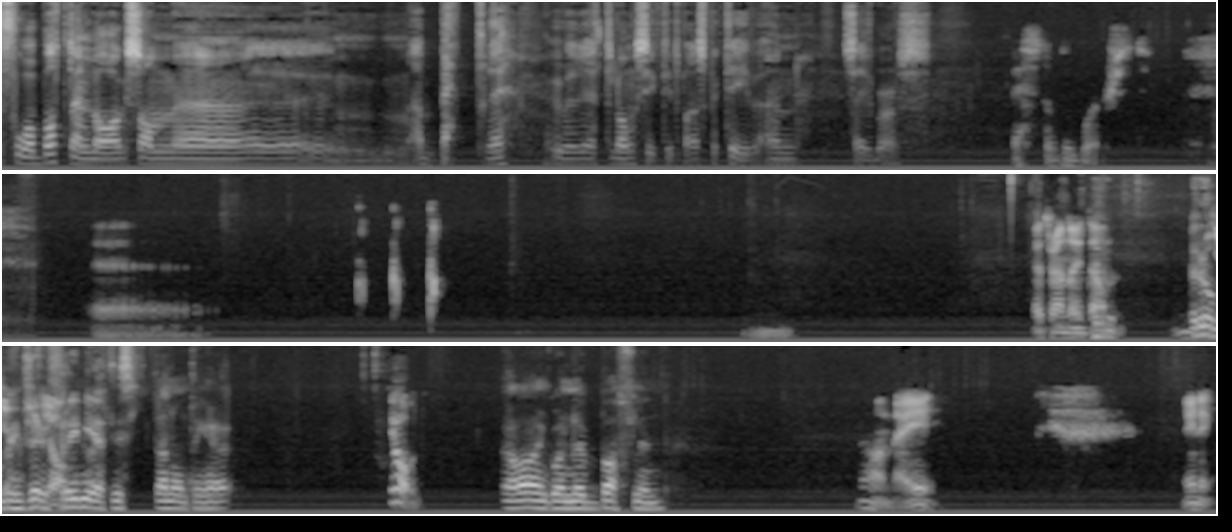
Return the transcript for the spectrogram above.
få bottenlag som eh, är bättre ur ett långsiktigt perspektiv än Sabres. Best of the worst. Eh. Mm. Jag tror ändå inte han... Robin jätteglad. frenetiskt hitta någonting här. Ja. Ja, angående Bufflin. ja, nej. Nej, nej.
